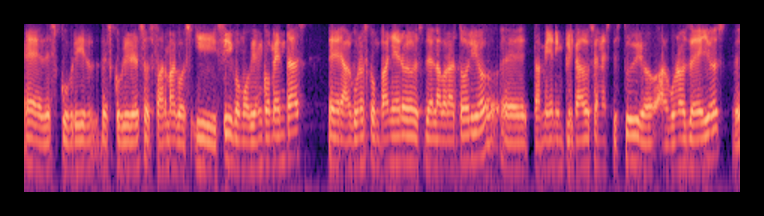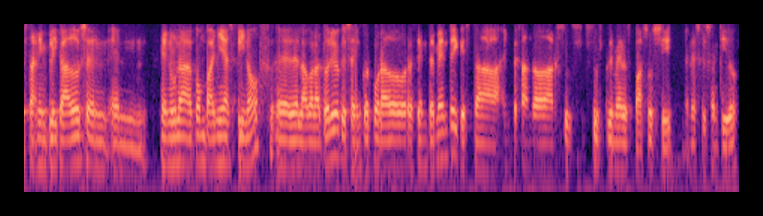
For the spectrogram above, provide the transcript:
eh, descubrir, descubrir esos fármacos. Y sí, como bien comentas, eh, algunos compañeros del laboratorio eh, también implicados en este estudio, algunos de ellos están implicados en, en, en una compañía spin-off del laboratorio que se ha incorporado recientemente y que está empezando a dar sus primeros pasos, sí, en ese sentido.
